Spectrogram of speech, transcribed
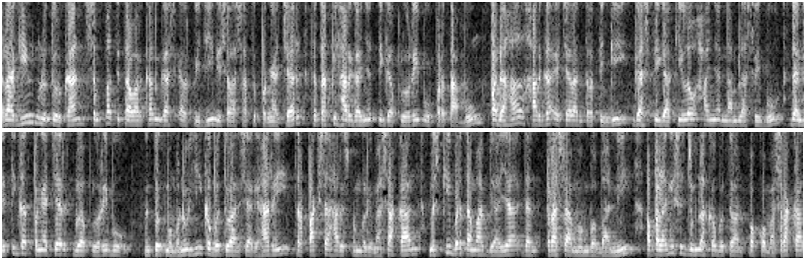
Ragil menuturkan sempat ditawarkan gas LPG di salah satu pengecer tetapi harganya 30 ribu per tabung, padahal harga eceran tertinggi gas 3 kilo hanya 16.000 dan di tingkat pengecer 20.000. Untuk memenuhi kebutuhan sehari-hari, terpaksa harus membeli masakan meski bertambah biaya dan terasa membebani, apalagi sejumlah kebutuhan pokok masyarakat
